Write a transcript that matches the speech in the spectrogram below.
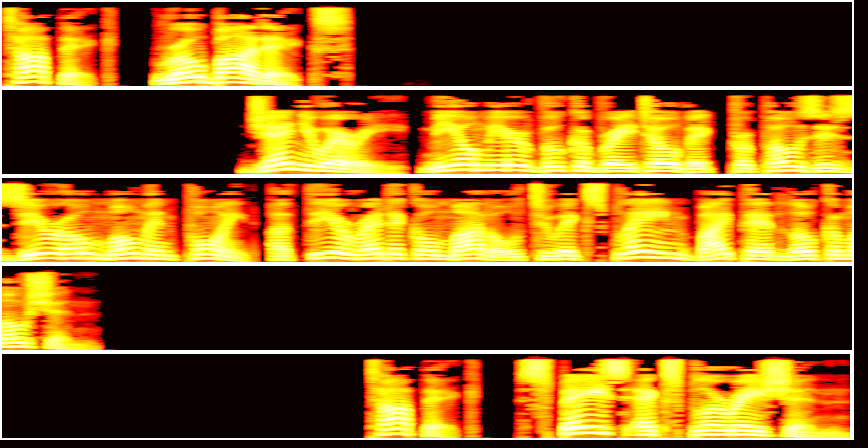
Topic: Robotics. January, Miomir Vukobratovic proposes zero moment point, a theoretical model to explain biped locomotion. Topic: Space exploration.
